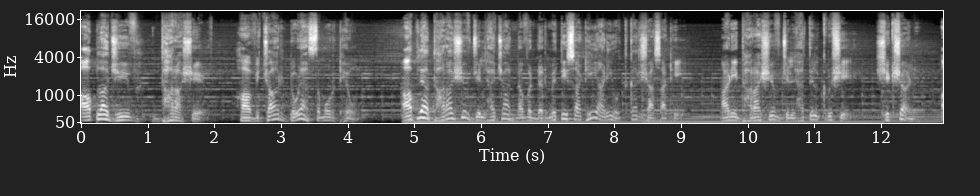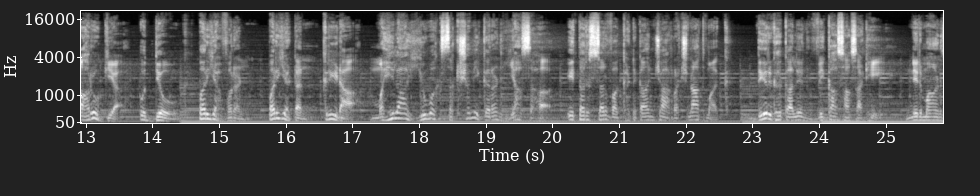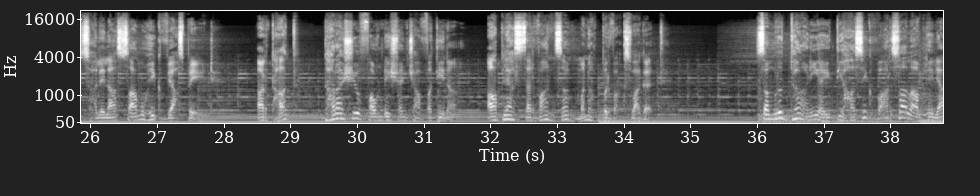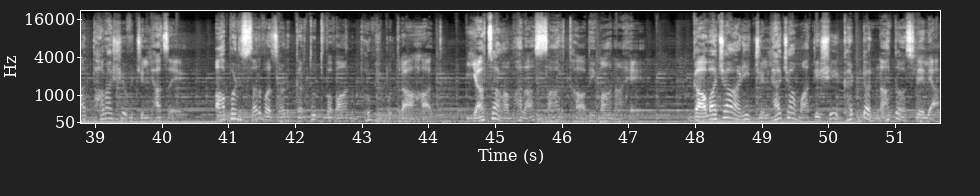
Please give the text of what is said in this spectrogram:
आपला जीव धाराशिव. हा विचार डोळ्यासमोर ठेवून आपल्या धाराशिव जिल्ह्याच्या नवनिर्मितीसाठी आणि उत्कर्षासाठी आणि धाराशिव जिल्ह्यातील कृषी शिक्षण आरोग्य उद्योग पर्यावरण पर्यटन क्रीडा महिला युवक सक्षमीकरण यासह इतर सर्व घटकांच्या रचनात्मक दीर्घकालीन विकासासाठी निर्माण झालेला सामूहिक व्यासपीठ. अर्थात धाराशिव फाउंडेशनच्या वतीनं आपल्या सर्वांचं मनपूर्वक स्वागत. समृद्ध आणि ऐतिहासिक वारसा लाभलेल्या धाराशिव जिल्ह्याचे आपण सर्वजण कर्तृत्ववान भूमिपुत्र आहात याचा आम्हाला सार्थ अभिमान आहे. गावाच्या आणि जिल्ह्याच्या मातीशी घट्ट नातं असलेल्या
